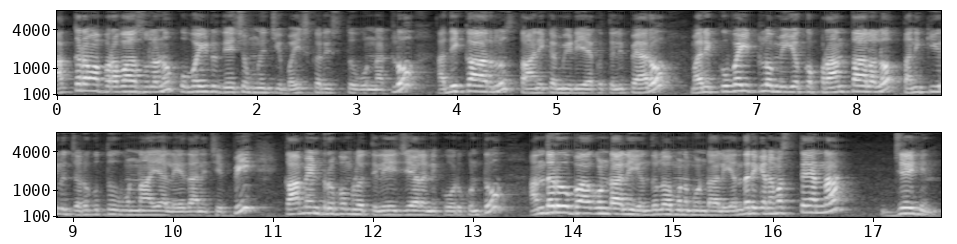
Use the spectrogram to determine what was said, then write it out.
అక్రమ ప్రవాసులను కువైట్ దేశం నుంచి బహిష్కరిస్తూ ఉన్నట్లు అధికారులు స్థానిక మీడియాకు తెలిపారు. మరి కువైట్లో మీ యొక్క ప్రాంతాలలో తనిఖీలు జరుగుతూ ఉన్నాయా లేదా అని చెప్పి కామెంట్ రూపంలో తెలియజేయాలని కోరుకుంటూ అందరూ బాగుండాలి ఎందులో మనం ఉండాలి. అందరికీ నమస్తే అన్న. జై హింద్.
